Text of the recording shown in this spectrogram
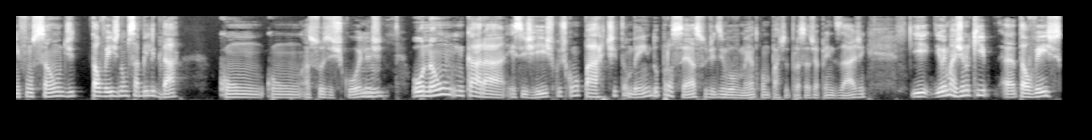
em função de talvez não saber lidar com, com as suas escolhas uhum. ou não encarar esses riscos como parte também do processo de desenvolvimento, como parte do processo de aprendizagem. E eu imagino que uh, talvez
